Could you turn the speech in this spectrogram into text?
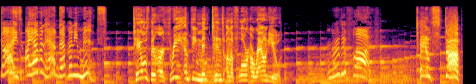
Guys, I haven't had that many mints. Tails, there are three empty mint tins on the floor around you. Look at five. Tails, stop!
